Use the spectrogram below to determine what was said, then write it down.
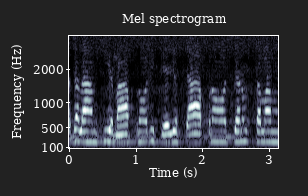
अचलां श्रियमाप्नोति श्रेयश्चाप्नोत्यनुत्तमम्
